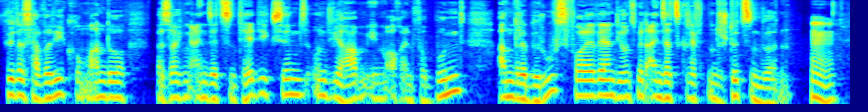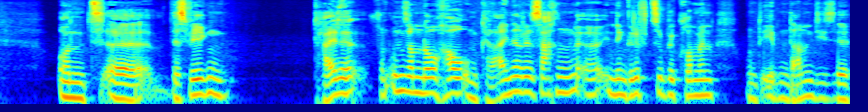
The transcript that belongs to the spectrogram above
für das Havariekommando bei solchen Einsätzen tätig sind und wir haben eben auch einen Verbund anderer Berufsfeuerwehren, die uns mit Einsatzkräften unterstützen würden. Mhm. Und äh, deswegen Teile von unserem Know-how, um kleinere Sachen äh, in den Griff zu bekommen und eben dann diese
